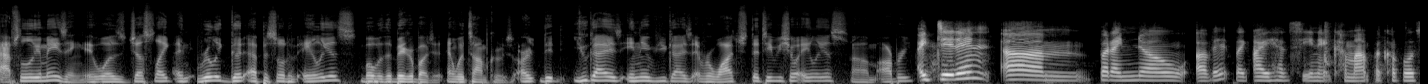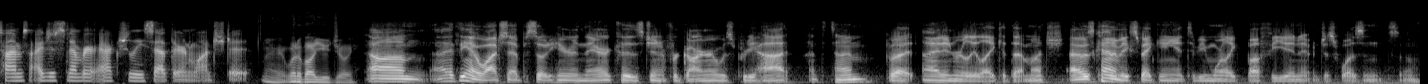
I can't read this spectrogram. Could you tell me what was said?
absolutely amazing. It was just like a really good episode of Alias, but with a bigger budget and with Tom Cruise. Are did you guys, any of you guys, ever watch the TV show Alias? Um, Aubrey. I didn't, um, but I know of it. Like I had seen it come up a couple of times. I just never actually sat there and watched it. All right. What about you, Joey? Um, I think I watched an episode here and there because Jennifer Garner was pretty hot at the time, but I didn't really like it that much. I was kind of expecting it to be more like Buffy, and it just wasn't. So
